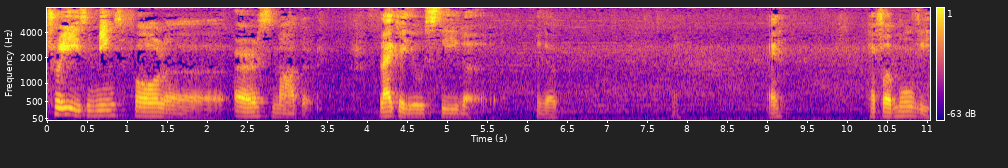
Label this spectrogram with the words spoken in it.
tree is means for the earth mother like you see the know eh have a movie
